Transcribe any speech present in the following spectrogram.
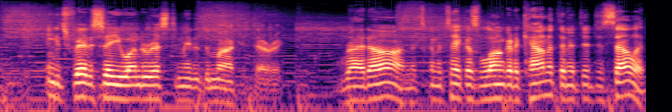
I think it's fair to say you underestimated the market, Derek. Right on. It's going to take us longer to count it than it did to sell it.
